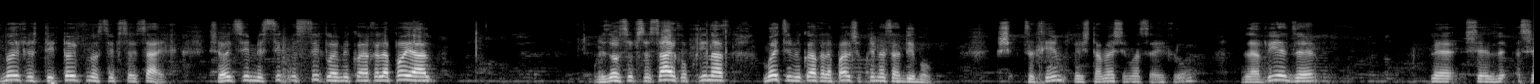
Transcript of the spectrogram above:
נויפס תיטויפנו ספסויסייך, שיוצאים מסיקוס שכלו מכוח אל הפועל, וזהו ספסויסייך הוא מבחינת מועצים מכוח אל הפועל שבחינת הדיבור. צריכים להשתמש עם השכל, להביא את זה, שזה, ש...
